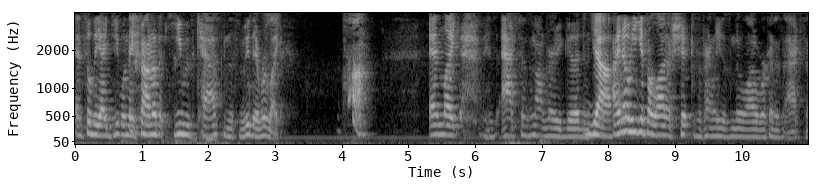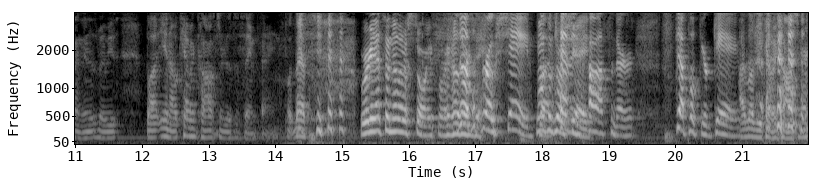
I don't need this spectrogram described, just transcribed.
and so the idea when they found out that he was cast in this movie, they were like, "Huh." And like his accent's not very good. And Yeah. I know he gets a lot of shit because apparently he doesn't do a lot of work on his accent in his movies. But you know, Kevin Costner does the same thing. But that's we're gonna that's another story for another Not to day. throw shade, Not but to throw Kevin shade. Costner, step up your game. I love you, Kevin Costner.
